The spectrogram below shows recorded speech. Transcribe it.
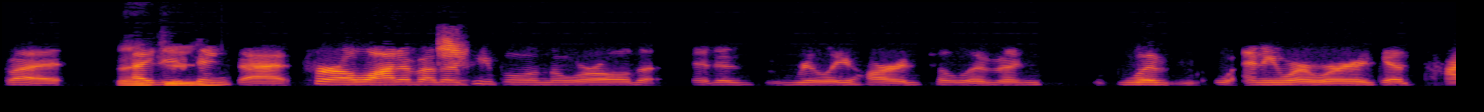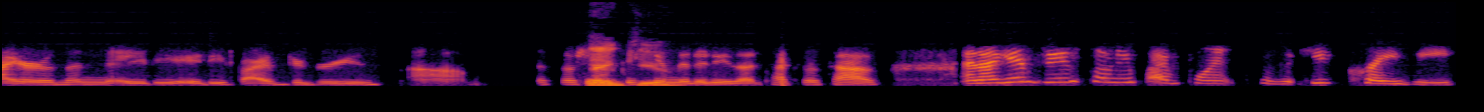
but I do you. think that for a lot of other people in the world, it is really hard to live in live anywhere where it gets higher than 80, 85 degrees, um, especially Thank with the you. humidity that Texas has. And I gave James 75 points because he's crazy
